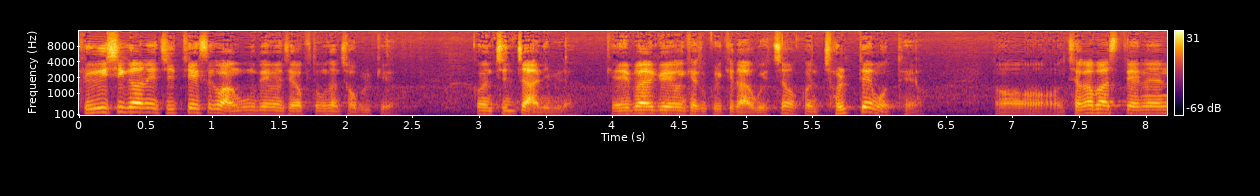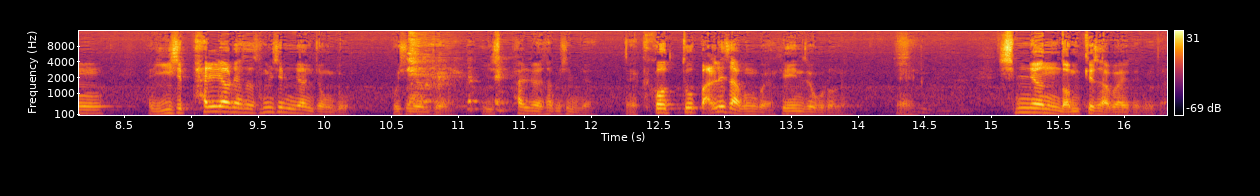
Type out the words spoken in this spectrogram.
그 시간에 GTX가 완공되면 제가 부동산 접을게요. 그건 진짜 아닙니다. 개발 계획은 계속 그렇게 나오고 있죠. 그건 절대 못해요. 어, 제가 봤을 때는 28년에서 30년 정도 보시면 돼요. 28년, 30년. 네, 그것도 빨리 잡은 거예요, 개인적으로는. 네, 10년 넘게 잡아야 됩니다.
